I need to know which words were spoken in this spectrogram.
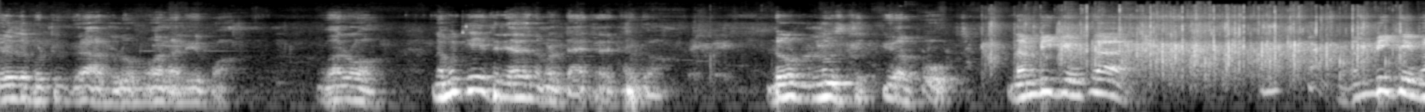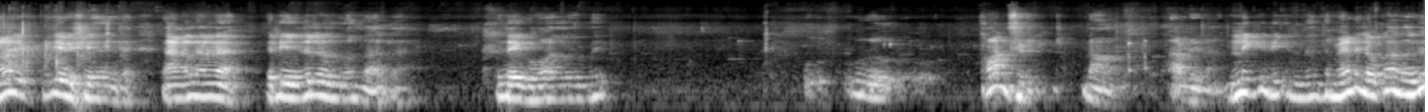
எழுதப்பட்டிருக்கிறார்களோ முதலாளி இருப்பான். வருவோம் நமக்கே தெரியாது நம்ம டயட் போயிடுவோம் டோன்ட் லூஸ் யுவர் ஹோப் நம்பிக்கை விட்டால் நம்பிக்கை மாதிரி பெரிய விஷயம் இல்லை. நாங்கள் நல்ல பெரிய இதில் இருந்து வந்தால உதயகுமார்லேருந்து ஒரு கான்ஃபிடென்ட் நான் அப்படின்னா. இன்னைக்கு இந்த இந்த மேடையில் உட்கார்ந்தது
